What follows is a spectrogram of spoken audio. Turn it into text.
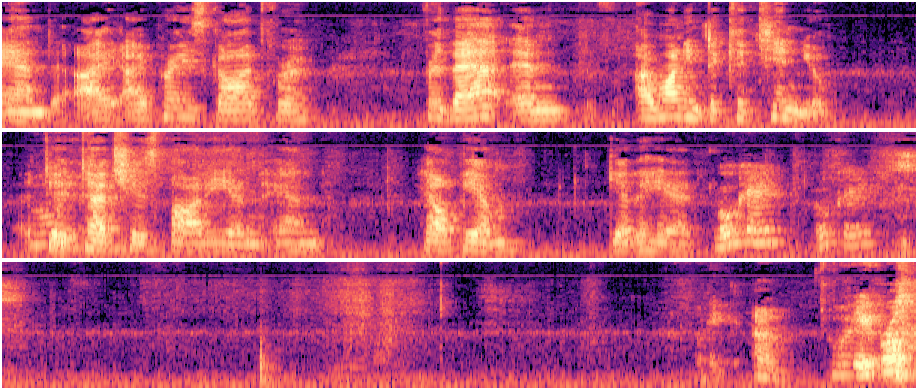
And I, I praise God for for that, and I want him to continue to Oh, yeah. touch his body and and help him get ahead. Okay, okay. Okay, um, Go ahead. April?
